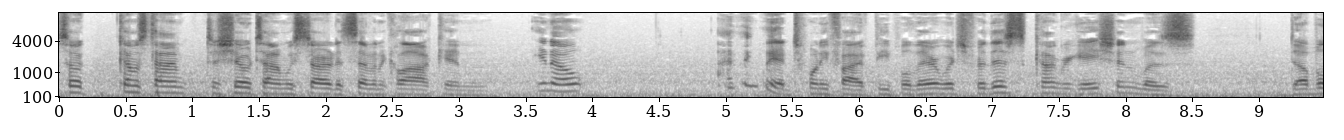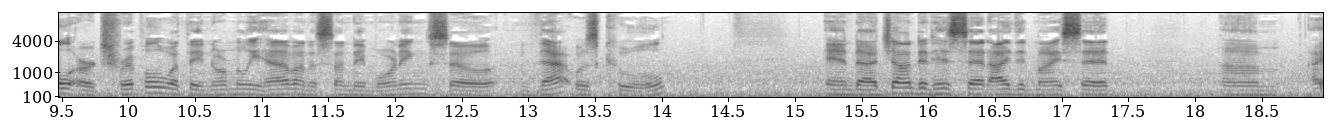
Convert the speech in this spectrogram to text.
so it comes time to showtime. We started at 7 o'clock. And, you know, I think we had 25 people there, which for this congregation was double or triple what they normally have on a Sunday morning. So that was cool. And uh, John did his set, I did my set. Um, I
